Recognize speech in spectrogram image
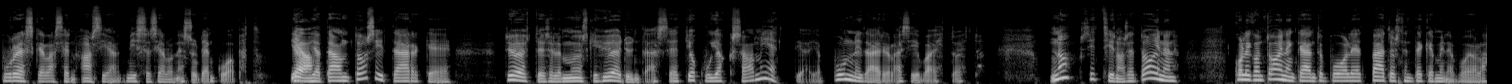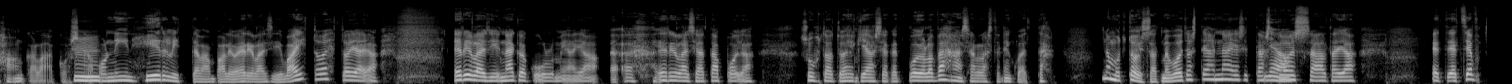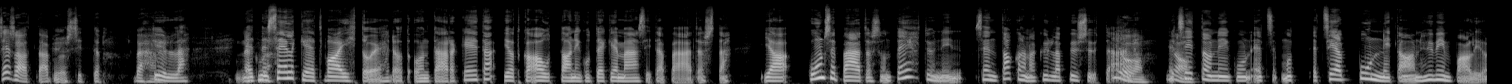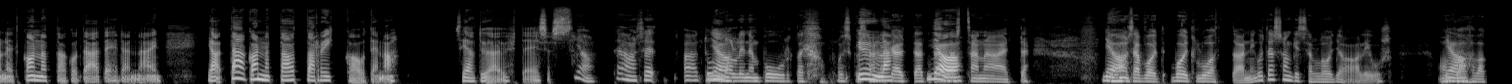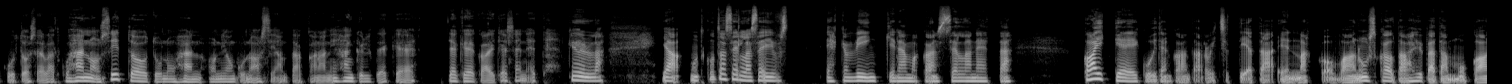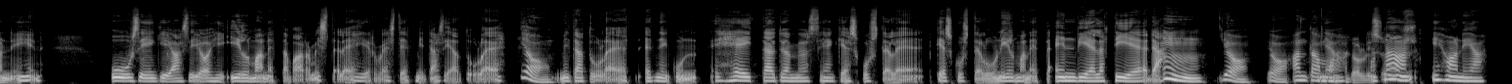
pureskella sen asian, missä siellä on ne sudenkuopat. Ja, ja tämä on tosi tärkeä työyhteisölle myöskin hyödyntää se, että joku jaksaa miettiä ja punnita erilaisia vaihtoehtoja. No, sitten siinä on se toinen, kolikon toinen kääntöpuoli, että päätösten tekeminen voi olla hankalaa, koska mm. on niin hirvittävän paljon erilaisia vaihtoehtoja ja erilaisia näkökulmia ja äh, erilaisia tapoja suhtautua johonkin asiakkaan. Voi olla vähän sellaista, niin kuin, että no mutta toisaalta me voitaisiin tehdä näin ja sitten taas Joo. toisaalta. Ja Että et se, se saattaa myös sitten vähän Kyllä. Että ne selkeät vaihtoehdot on tärkeitä, jotka auttaa niin kuin tekemään sitä päätöstä. Ja kun se päätös on tehty, niin sen takana kyllä pysytään. Joo, et joo. sit on niin kuin, et, mut, et siellä punnitaan hyvin paljon, että kannattaako tämä tehdä näin. Ja tämä kannattaa ottaa rikkautena siellä työyhteisössä. Joo, tämä on se äh, tunnollinen puurtaja, voisiko Kyllä, sana käyttää joo. tällaista sanaa, että Joo. johon sä voit, voit luottaa. Niin kuin tässä onkin se lojaalius on Joo. vahva kutosella. Että kun hän on sitoutunut, hän on jonkun asian takana, niin hän kyllä tekee, tekee kaiken sen eteen. Kyllä. Ja, mutta kutosella se just ehkä vinkkinä mä kanssa sellainen, että kaikkea ei kuitenkaan tarvitse tietää ennakkoon, vaan uskaltaa hypätä mukaan niihin uusiinkin asioihin ilman, että varmistelee hirveästi, että mitä siellä tulee. Joo, Mitä tulee, että et niin kun heittäytyä myös siihen keskusteluun ilman, että en vielä tiedä. mm, joo, joo, antaa Joo, mahdollisuus. Nämä on ihania,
